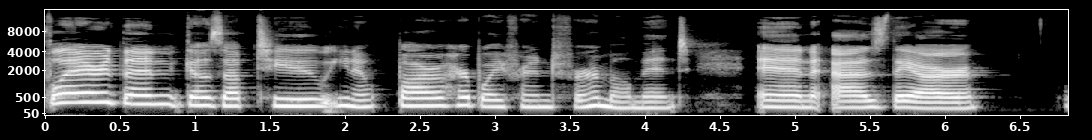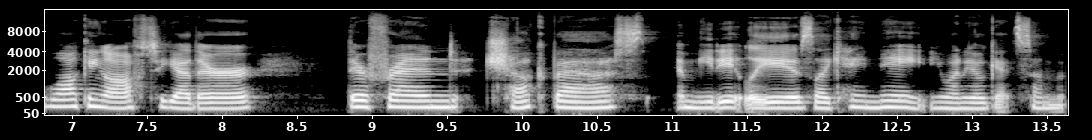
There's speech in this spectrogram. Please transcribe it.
Blair then goes up to, you know, borrow her boyfriend for a moment. And as they are walking off together, their friend Chuck Bass immediately is like, Hey, Nate, you want to go get some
